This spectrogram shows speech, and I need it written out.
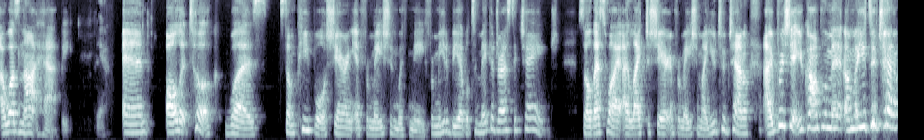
I was not happy. Yeah. And all it took was some people sharing information with me for me to be able to make a drastic change. So that's why I like to share information. My YouTube channel, I appreciate your compliment on my YouTube channel.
